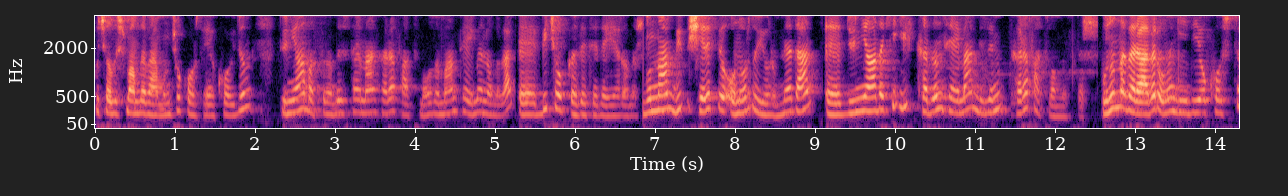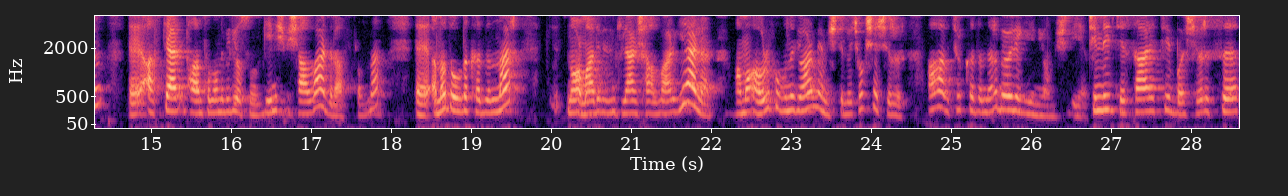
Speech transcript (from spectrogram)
bu çalışmamda ben bunu çok ortaya koydum. Dünya basınında Üsteğmen Kara Fatma o zaman teğmen olarak e, birçok gazetede yer alır. Bundan büyük şeref ve onur duyuyorum. Neden? E, dünyadaki ilk kadın teğmen bizim Kara Fatma'mızdır. Bununla beraber onun giydiği o kostüm e, asker pantolonu biliyorsunuz geniş bir şal vardır aslında. E, Anadolu'da kadınlar Normalde bizimkiler şalvar giyerler ama Avrupa bunu görmemiştir ve çok şaşırır. Aa Türk kadınları böyle giyiniyormuş diye. Şimdi cesareti, başarısı,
